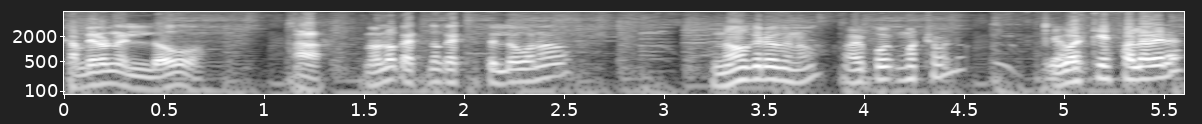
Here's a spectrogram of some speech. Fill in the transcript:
cambiaron el logo. Ah, ¿No lo no cachaste el logo, no? no, creo que no. A ver, pues, muéstramelo. Igual que Falabella.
